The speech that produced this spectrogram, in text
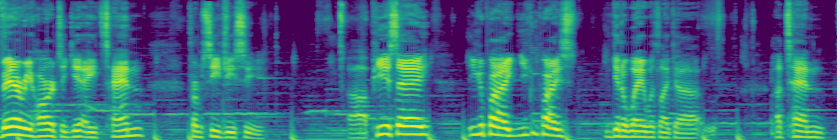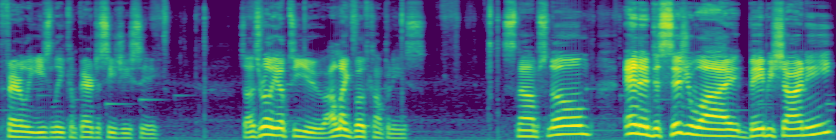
very hard to get a 10 from CGC. Uh, PSA you can probably you can probably get away with like a a 10 fairly easily compared to CGC. So it's really up to you. I like both companies. Snom Snom, and a Decidueye Baby Shiny,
